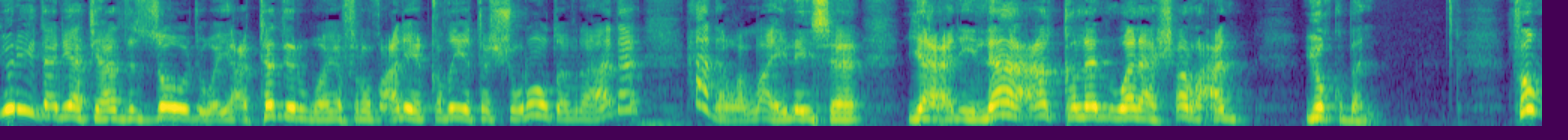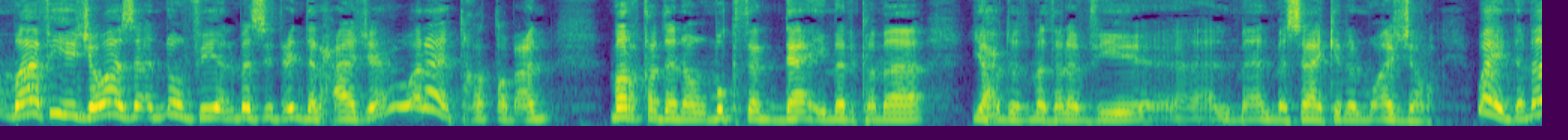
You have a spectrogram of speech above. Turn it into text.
يريد أن يأتي هذا الزوج ويعتذر ويفرض عليه قضية الشروط هذا هذا والله ليس يعني لا عقلا ولا شرعا يقبل. ثم فيه جواز النوم في المسجد عند الحاجة ولا يتخذ طبعا مرقدا أو مكثا دائما كما يحدث مثلا في المساكن المؤجرة وإنما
